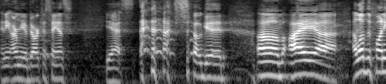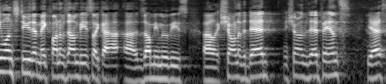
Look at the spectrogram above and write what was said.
Any Army of Darkness fans? Yes. so good. Um, I, uh, I love the funny ones too that make fun of zombies, like uh, uh zombie movies, uh, like Shaun of the Dead. Any Shaun of the Dead fans? Yes?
